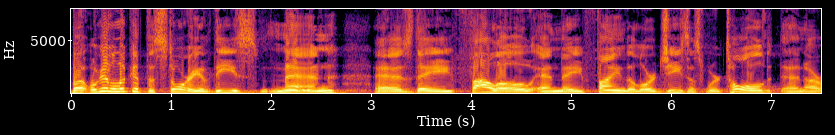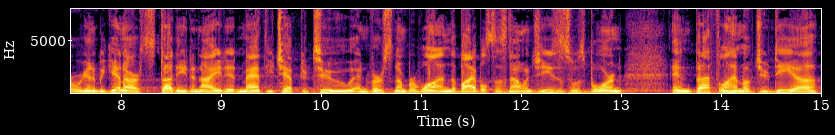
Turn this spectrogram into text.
But we're going to look at the story of these men as they follow and they find the Lord Jesus. We're told, and our, we're going to begin our study tonight in Matthew chapter 2 and verse number 1. The Bible says, Now when Jesus was born in Bethlehem of Judea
